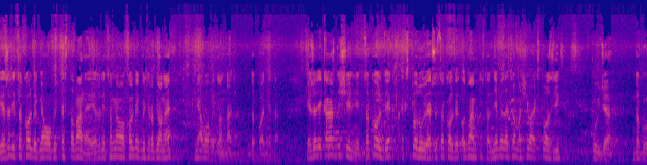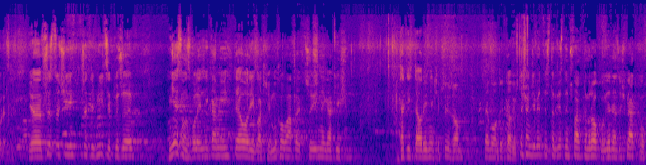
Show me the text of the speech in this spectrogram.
Jeżeli cokolwiek miało być testowane, jeżeli co miałokolwiek być robione, miało wyglądać dokładnie tak. Jeżeli każdy silnik, cokolwiek eksploduje, czy cokolwiek, odłamki stąd nie wylecą, a siła eksplozji pójdzie do góry. E, Wszyscy ci przeciwnicy, którzy nie są zwolennikami teorii właśnie muchołapek, czy innych jakichś takich teorii, niech się przyjrzą temu obiektowi. W 1944 roku jeden ze świadków,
